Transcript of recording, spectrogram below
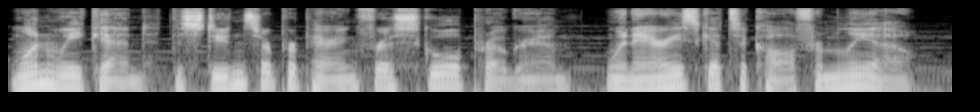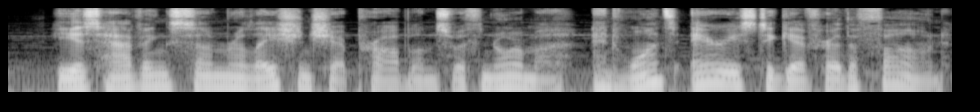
One weekend, the students are preparing for a school program when Aries gets a call from Leo. He is having some relationship problems with Norma and wants Aries to give her the phone.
